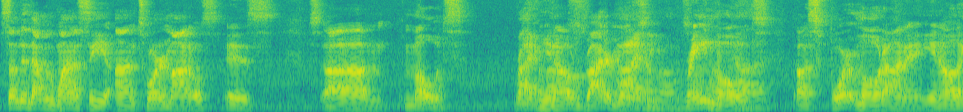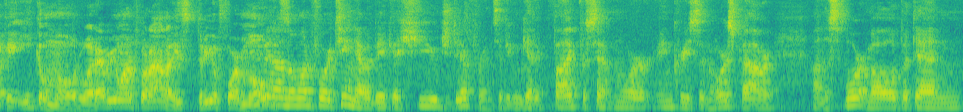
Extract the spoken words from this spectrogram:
something that we want to see on touring models is um, modes. Rider You know, modes. rider modes, rain Oh modes, a sport mode on it. You know, like an eco mode, whatever you want to put on. At least three or four modes. Even on the 114, that would make a huge difference if you can get a five percent more increase in horsepower on the sport mode. But then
